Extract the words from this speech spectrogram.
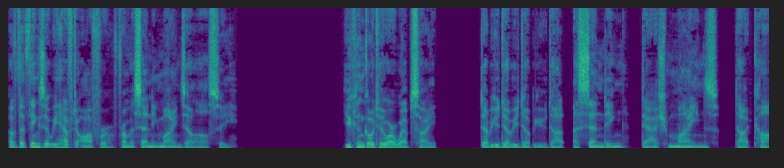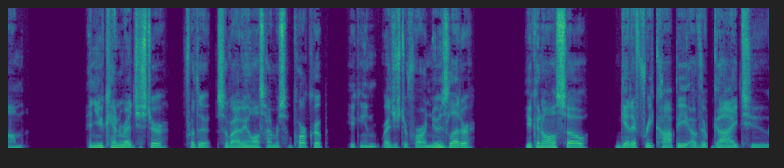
of the things that we have to offer from Ascending Minds LLC. You can go to our website, www.ascending-minds.com, and you can register for the Surviving Alzheimer's Support Group. You can register for our newsletter. You can also get a free copy of the guide to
